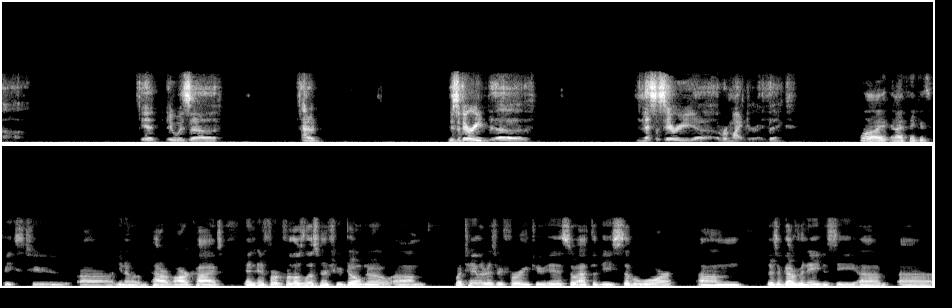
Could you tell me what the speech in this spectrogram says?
Uh, it it was uh, don't. It was a very uh, necessary uh, reminder, I think. Well, I, and I think it speaks to uh, you know the power of archives. And and for for those listeners who don't know, um, what Taylor is referring to is so after the Civil War, um, there's a government agency uh, uh,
